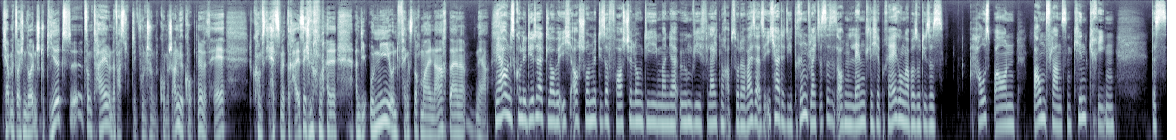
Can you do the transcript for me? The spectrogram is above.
ich habe mit solchen Leuten studiert äh, zum Teil und da warst du, die wurden schon komisch angeguckt, ne? Was, hä, du kommst jetzt mit 30 nochmal an die Uni und fängst nochmal nach deiner, ja. Ja, und es kollidiert halt, glaube ich, auch schon mit dieser Vorstellung, die man ja irgendwie vielleicht noch absurderweise, also ich hatte die drin, vielleicht ist das jetzt auch eine ländliche Prägung, aber so dieses Haus bauen, Baum pflanzen, Kind kriegen, das,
